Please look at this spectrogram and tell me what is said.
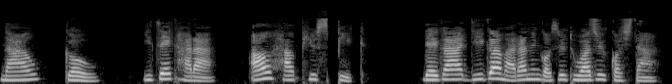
Now go. 이제 가라. I'll help you speak. 내가 네가 말하는 것을 도와줄 것이다.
